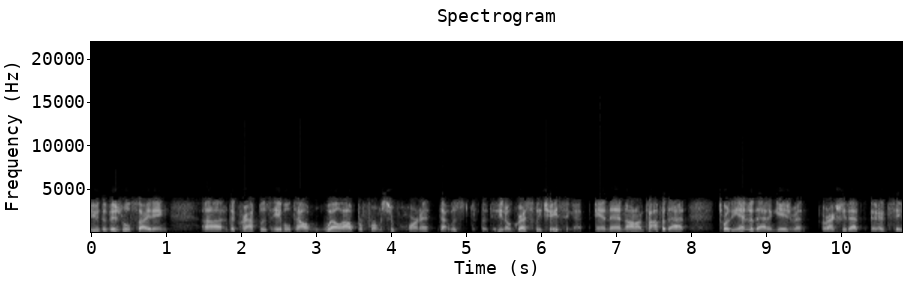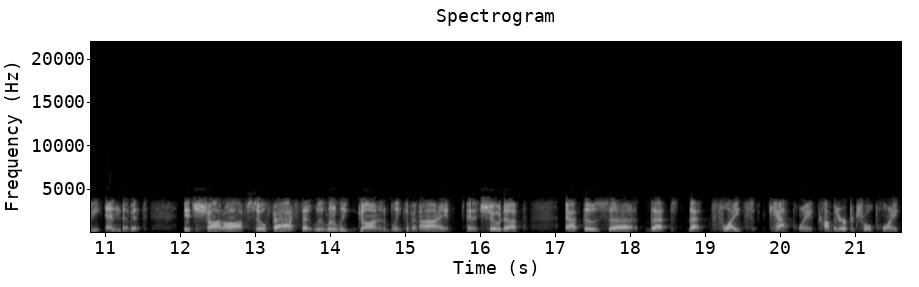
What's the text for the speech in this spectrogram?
to the visual sighting, uh, the craft was able to out, well outperform Super Hornet that was, you know, aggressively chasing it. And then not on top of that, toward the end of that engagement, or actually that I'd say the end of it, it shot off so fast that it was literally gone in a blink of an eye, and it showed up at those uh, that that flight's cap point, Combat Air Patrol point,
